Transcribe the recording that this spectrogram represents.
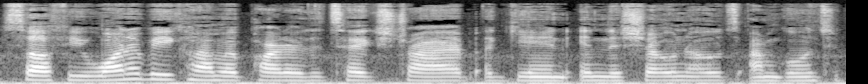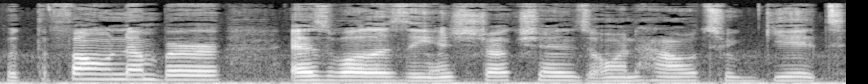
So if you want to become a part of the text tribe, again in the show notes, I'm going to put the phone number as well as the instructions on how to get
